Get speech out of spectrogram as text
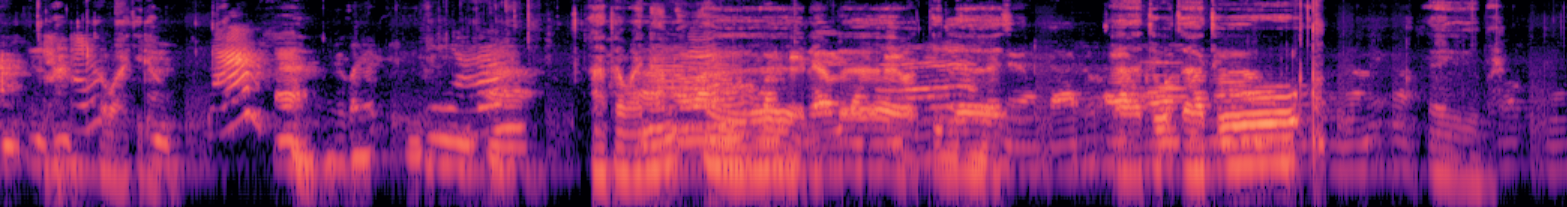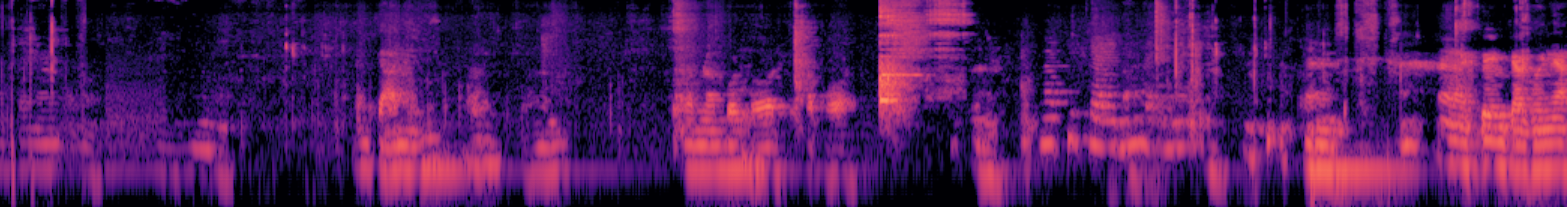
อืมถวายทีเดียว อ่าอืมอ่า อ่า ถวายน้ำเออแล้วเลยกินเลยสาธุสาธุเอออาจารย์กำลังบนรถกระพอนักที่ใจนั่นแหละเก่งจังคนเนี้ย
